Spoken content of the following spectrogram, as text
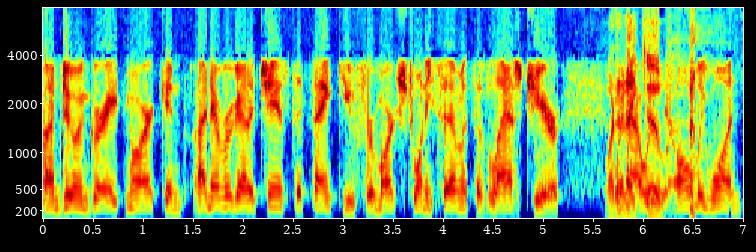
I'm doing great, Mark, and I never got a chance to thank you for March 27th of last year What did when I was the only one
